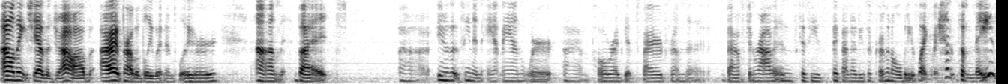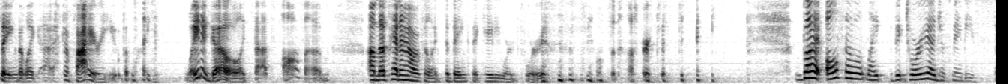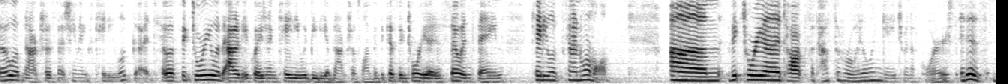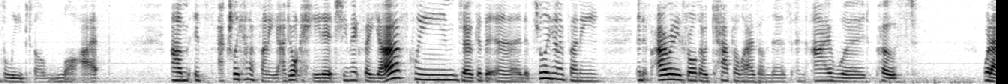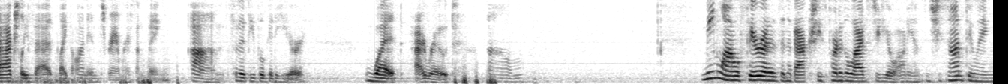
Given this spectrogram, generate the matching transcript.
I don't think she has a job. I probably wouldn't employ her. Um, but, uh, you know, that scene in Ant Man where um, Paul Rudd gets fired from the Baskin Robbins because he's they found out he's a criminal, but he's like, man, it's amazing, but like I have to fire you, but like, way to go, like that's awesome. Um, that's kind of how I feel like the bank that Katie works for feels about her today. But also, like, Victoria just may be so obnoxious that she makes Katie look good. So if Victoria was out of the equation, Katie would be the obnoxious one. But because Victoria is so insane, Katie looks kind of normal. Um, Victoria talks about the royal engagement, of course. It is bleeped a lot. Um, it's actually kind of funny. I don't hate it. She makes a yes, queen joke at the end. It's really kind of funny. And if I were these girls, I would capitalize on this and I would post what I actually said, like on Instagram or something, um, so that people could hear what I wrote. Um, meanwhile, Sarah is in the back. She's part of the live studio audience, and she's not doing,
